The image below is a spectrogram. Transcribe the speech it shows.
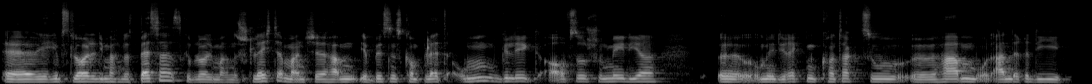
Äh, hier gibt es Leute, die machen das besser, es gibt Leute, die machen das schlechter. Manche haben ihr Business komplett umgelegt auf Social Media, äh, um den direkten Kontakt zu äh, haben und andere, die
